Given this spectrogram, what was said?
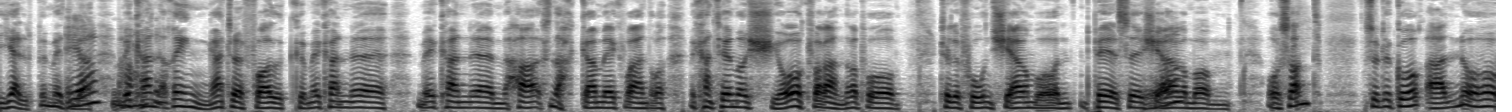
hjelpemidler. Ja, vi vi kan ringe til folk, vi kan, eh, vi kan eh, ha, snakke med hverandre. Vi kan til og med se hverandre på telefonskjerm og en PC-skjerm og, og sånt. Så det går an å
